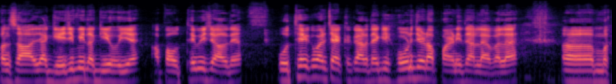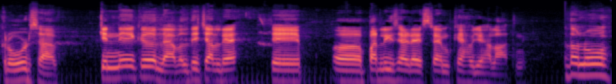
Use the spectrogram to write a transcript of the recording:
ਪੰਸਾਲ ਜਾਂ ਗੇਜ ਵੀ ਲੱਗੀ ਹੋਈ ਹੈ, ਆਪਾਂ ਉੱਥੇ ਵੀ ਚੱਲਦੇ ਹਾਂ। ਉੱਥੇ ਇੱਕ ਵਾਰ ਚੈੱਕ ਕਰਦੇ ਹਾਂ ਕਿ ਹੁਣ ਜਿਹੜਾ ਪਾਣੀ ਦਾ ਲੈਵਲ ਹੈ ਮਕਰੋੜ ਸਾਹਿਬ, ਕਿੰਨੇ ਕੁ ਲੈਵਲ ਤੇ ਚੱਲ ਰਿਹਾ ਹੈ ਤੇ ਪਰਲੀ ਸਾਈਡ ਇਸ ਟਾਈਮ ਕਿਹੋ ਜਿਹੇ ਹਾਲਾਤ ਨੇ? ਤੁਹਾਨੂੰ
